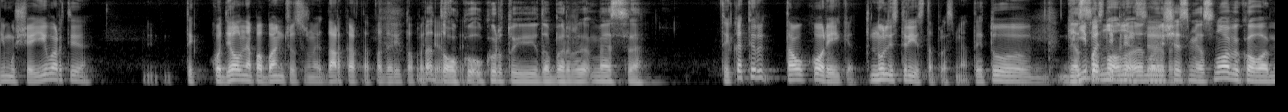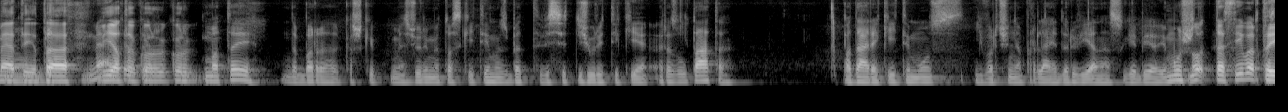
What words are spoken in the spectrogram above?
įmušė įvartį, tai kodėl nepabandžius, žinai, dar kartą padaryti to paties. Bet o kur tu jį dabar mesi? Tai kad ir tau ko reikia. 0-3, ta prasme. Tai tu gynybos nu, nu, nu, iš esmės Novikovo metė į nu, tą vietą, kur, kur... Matai, dabar kažkaip mes žiūrime tos keitimus, bet visi žiūri tik į rezultatą. Padarė keitimus, įvarčių nepraleido ir vieną sugebėjo įmušti. Nu, tas įvartis, tai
